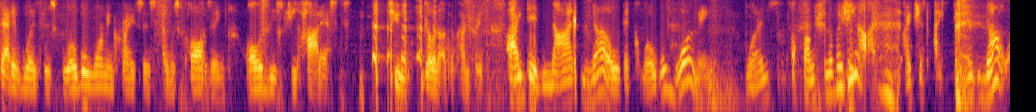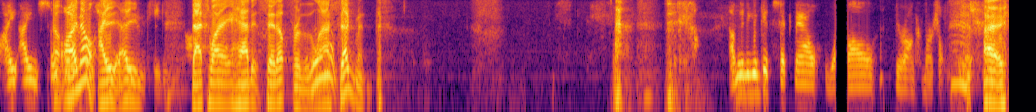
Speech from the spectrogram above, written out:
that it was this global warming crisis that was causing all of these jihadists to go to other countries. I did not know that global warming was a function of a jihad. I just I didn't know. I I am so. Oh, I know. I, I that's why I had it set up for the last segment. I'm going to go get sick now while you're on commercial. All right.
